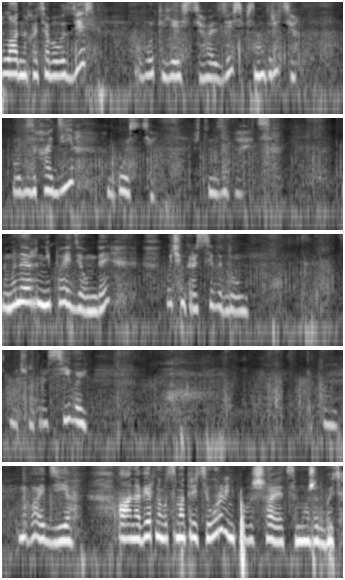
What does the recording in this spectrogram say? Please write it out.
ладно, хотя бы вот здесь вот есть, а здесь, посмотрите, вот заходи в гости, что называется. Но мы, наверное, не пойдем, да? Очень красивый дом. Очень красивый. На воде. А, наверное, вот смотрите, уровень повышается, может быть,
